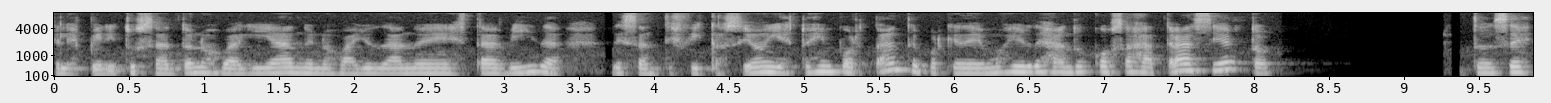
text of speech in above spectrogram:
El Espíritu Santo nos va guiando y nos va ayudando en esta vida de santificación y esto es importante porque debemos ir dejando cosas atrás, ¿cierto? Entonces,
